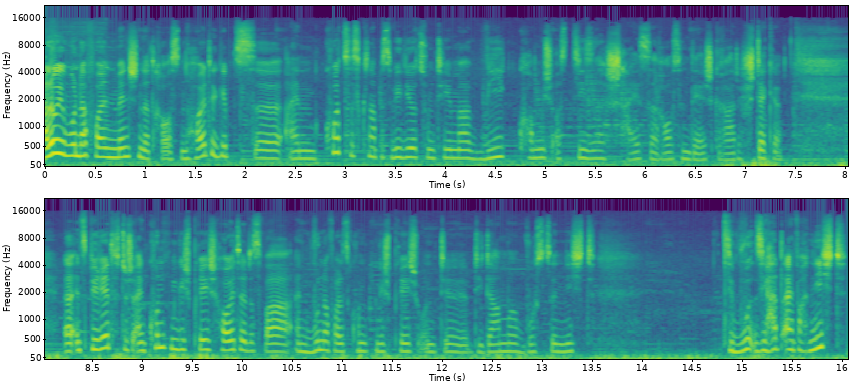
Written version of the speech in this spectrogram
Hallo ihr wundervollen Menschen da draußen. Heute gibt es äh, ein kurzes, knappes Video zum Thema, wie komme ich aus dieser Scheiße raus, in der ich gerade stecke. Äh, inspiriert durch ein Kundengespräch heute, das war ein wundervolles Kundengespräch und äh, die Dame wusste nicht, sie, sie, hat einfach nicht,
